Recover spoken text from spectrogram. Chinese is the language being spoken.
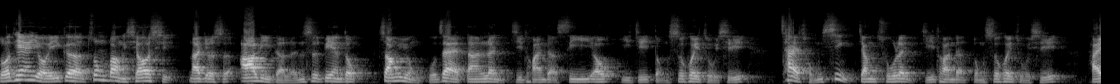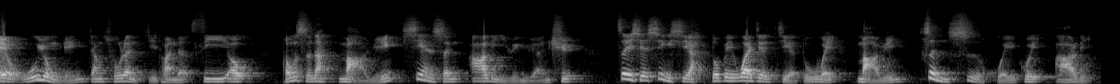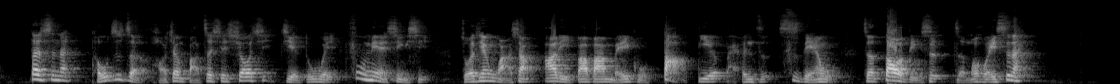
昨天有一个重磅消息，那就是阿里的人事变动，张勇不再担任集团的 CEO 以及董事会主席，蔡崇信将出任集团的董事会主席，还有吴永明将出任集团的 CEO。同时呢，马云现身阿里云园区，这些信息啊都被外界解读为马云正式回归阿里。但是呢，投资者好像把这些消息解读为负面信息。昨天晚上，阿里巴巴美股大跌百分之四点五，这到底是怎么回事呢？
